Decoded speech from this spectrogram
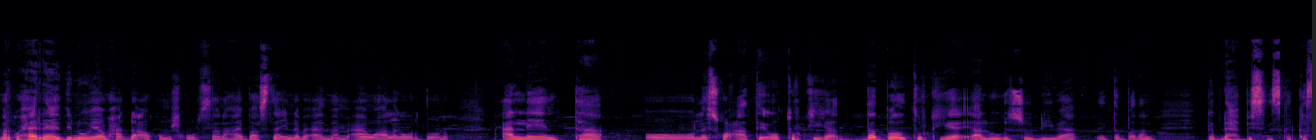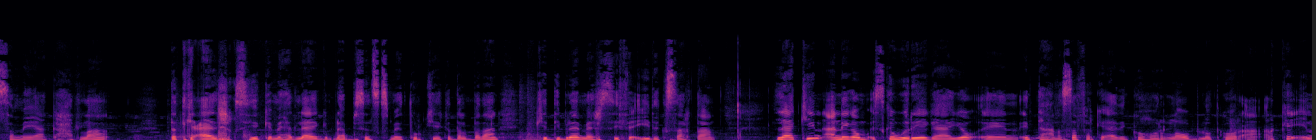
marka waxaa raadinoyaa waxaan dhaca ku mashquulsanahay. Baastaa inaba caadmaa macaan waa laga wardoono caleenta oo laysku caatay oo turkiga dad badan turkiga aa looga soo dhiibaa. Inta badan gabdhaha businesska ka sameeyaan ka hadlaa dadka caadi shaqsiya kama hadlaya gabdhaha businesska sameeya turkiga ka dalbadaan kadibna meesha si faa'iida ka saartaan. Laakiin aniga iska wareegayo intaana safarka aadin ka hor laba bilood ka hor aan arkay in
